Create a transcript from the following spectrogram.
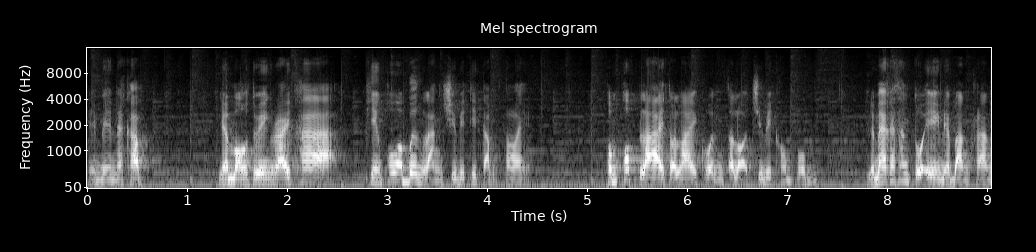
เอเมนนะครับ อย่ามองตัวเองไร้ค่า เพียงเพราะว่าเบื้องหลังชีวิตที่ต่ำต้อย ผมพบหลายต่อหลายคนตลอดชีวิตของผม หรือแม้กระทั่งตัวเองในบางครั้ง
